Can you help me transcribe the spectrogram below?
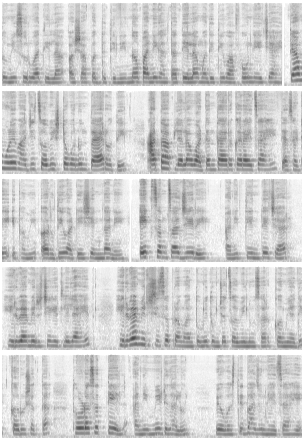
तुम्ही सुरुवातीला अशा पद्धतीने न पाणी घालता तेलामध्ये ती वाफवून घ्यायची आहे. त्यामुळे भाजी चविष्ट बनून तयार होते. आता आपल्याला वाटण तयार करायचं आहे. त्यासाठी इथं मी अर्धी वाटी शेंगदाणे एक चमचा जिरे आणि तीन ते चार हिरव्या मिरची घेतलेल्या आहेत. हिरव्या मिरचीचं प्रमाण तुम्ही तुमच्या चवीनुसार कमी अधिक करू शकता. थोडंसं तेल आणि मीठ घालून व्यवस्थित भाजून घ्यायचं आहे.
